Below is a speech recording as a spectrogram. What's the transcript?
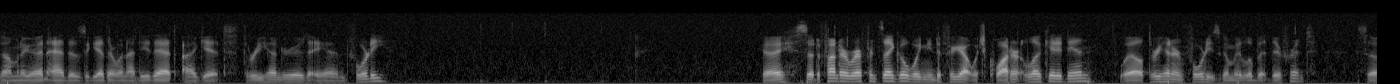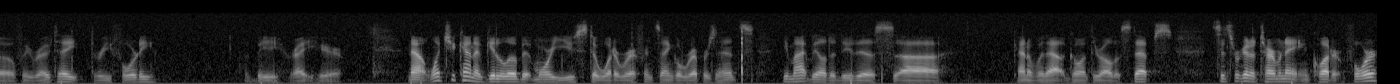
So I'm going to go ahead and add those together. When I do that, I get 340. Okay, so to find our reference angle, we need to figure out which quadrant it's located in. Well, 340 is going to be a little bit different. So if we rotate, 340 would be right here. Now, once you kind of get a little bit more used to what a reference angle represents, you might be able to do this uh, kind of without going through all the steps. Since we're going to terminate in quadrant 4,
